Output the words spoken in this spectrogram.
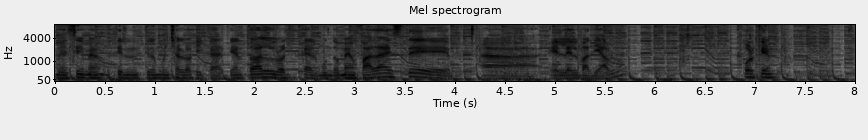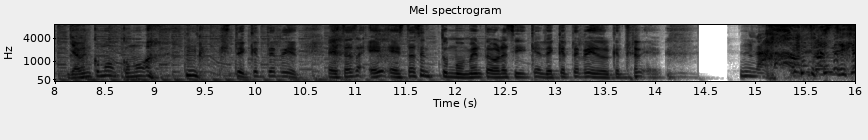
Me- sí, me- tiene, tiene mucha lógica, tiene toda la lógica del mundo. Me enfada este, ah, el Elba Diablo. Porque ya ven cómo, cómo, ¿de qué te ríes? Estás, eh, estás en tu momento, ahora sí, que- ¿de qué te ríes? ¿De qué te ríes? Nah, pues dije,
